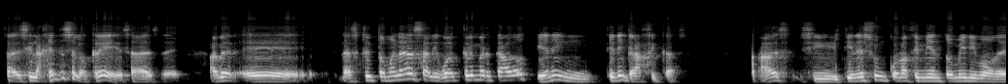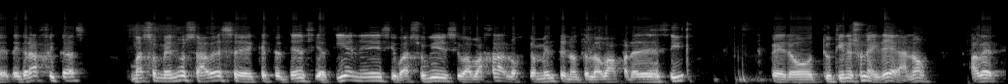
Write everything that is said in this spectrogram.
¿Sabes? Si la gente se lo cree, ¿sabes? Eh, A ver, eh, las criptomonedas, al igual que el mercado, tienen, tienen gráficas. ¿Sabes? Si tienes un conocimiento mínimo de, de gráficas, más o menos sabes eh, qué tendencia tiene, si va a subir, si va a bajar. Lógicamente no te lo va a predecir, pero tú tienes una idea, ¿no? A ver,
